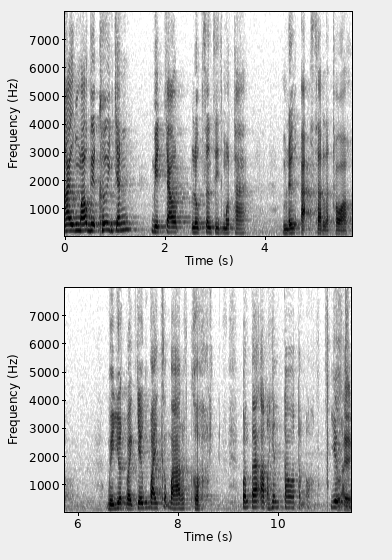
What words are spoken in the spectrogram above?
ឡើងមកវាឃើញអញ្ចឹងវាចោតលោកសិនស៊ីសមុទ្រថាមនុស្សអសិលធម៌វាយកទៅជើងវាយក្បាលគាត់ប៉ុន្តែអត់ហ៊ានតទាំងអស់យើងអត់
